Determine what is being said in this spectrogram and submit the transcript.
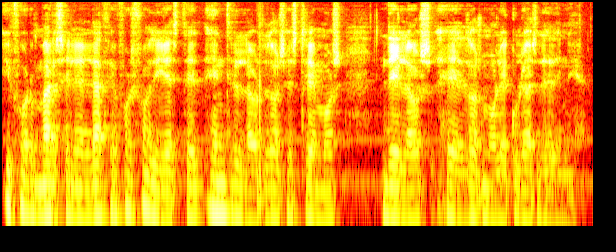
y formarse el enlace fosfodiéster entre los dos extremos de las eh, dos moléculas de DNA.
